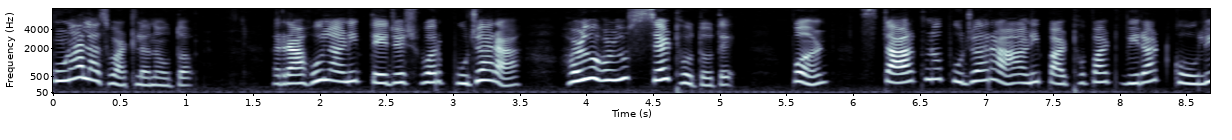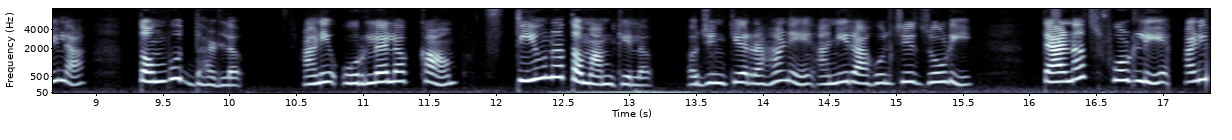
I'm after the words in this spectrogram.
कुणालाच वाटलं नव्हतं. राहुल आणि तेजेश्वर पुजारा हळूहळू सेट होत होते. पण स्टार्कनं पुजारा आणि पाठोपाठ विराट कोहलीला तंबूत धाडलं आणि उरलेलं काम स्टीव्हनं तमाम केलं. अजिंक्य रहाणे आणि राहुलची जोडी त्यानंच फोडली आणि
